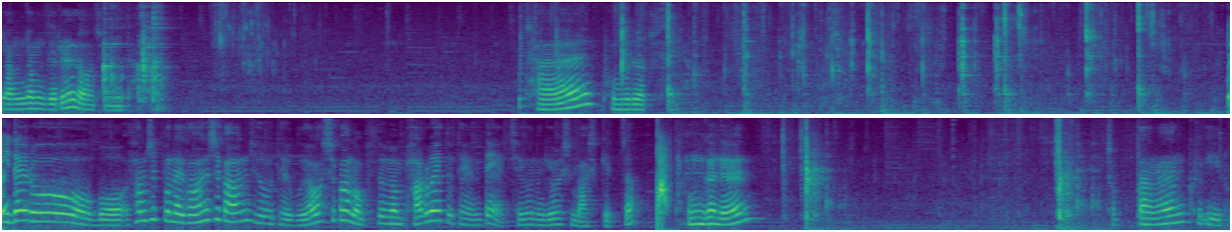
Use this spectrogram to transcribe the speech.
양념들을 넣어줍니다. 잘 버무려 주세요. 이대로 뭐 30분에서 1시간 재워도 되고요. 시간 없으면 바로 해도 되는데 재우는 게 훨씬 맛있겠죠? 당근은 적당한 크기로.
